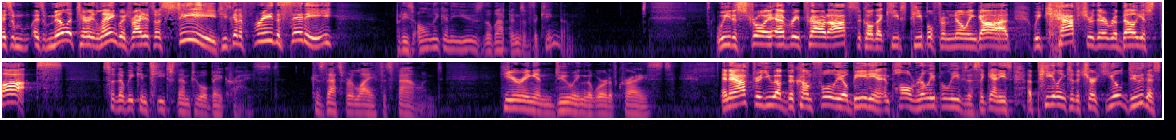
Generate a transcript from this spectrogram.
it's, it's military language, right? It's a siege. He's going to free the city, but he's only going to use the weapons of the kingdom. We destroy every proud obstacle that keeps people from knowing God. We capture their rebellious thoughts so that we can teach them to obey Christ, because that's where life is found hearing and doing the word of Christ. And after you have become fully obedient, and Paul really believes this, again, he's appealing to the church, you'll do this.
